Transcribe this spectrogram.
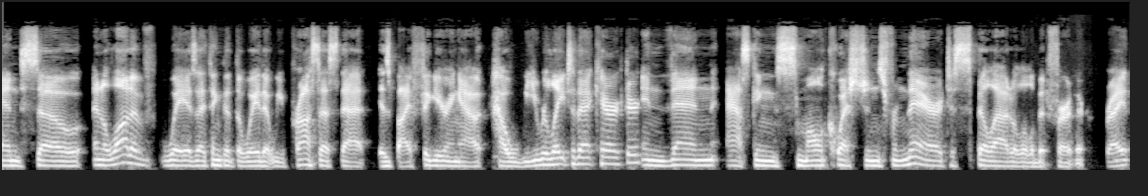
And so in a lot of ways, I think that the way that we process that is by figuring out how we relate to that character and then asking small questions from there to spill out a little bit further right?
